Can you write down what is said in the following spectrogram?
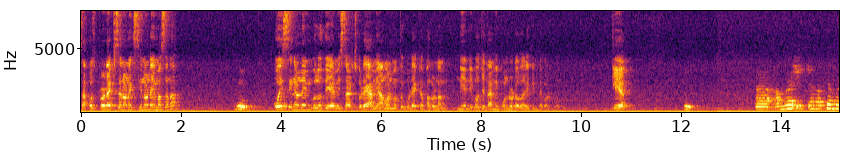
সাপোজ প্রোডাক্টসের অনেক সিনোনেম আছে না? ওই সিনোনেমগুলো দিয়ে আমি সার্চ করে আমি আমার মতো করে একটা ভালো নাম নিয়ে নিব যেটা আমি পনেরো ডলারে কিনতে পারব। ক্লিয়ার আমরা এটা হচ্ছে আমরা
